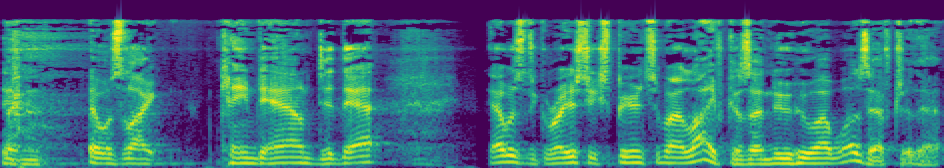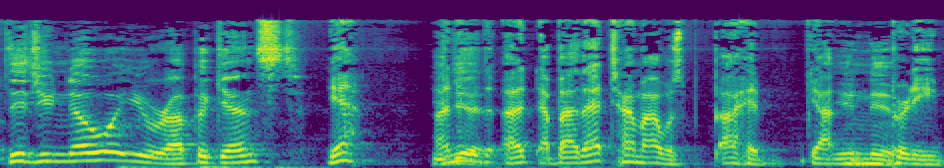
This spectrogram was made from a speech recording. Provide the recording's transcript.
And it was like, came down, did that. That was the greatest experience of my life because I knew who I was after that. Did you know what you were up against? Yeah. You I knew that I, by that time I was, I had gotten pretty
